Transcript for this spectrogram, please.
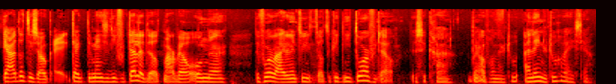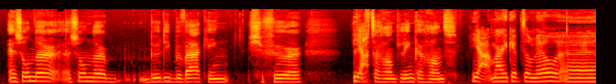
ja, dat is ook... Kijk, de mensen die vertellen dat, maar wel onder de voorwaarden natuurlijk dat ik het niet doorvertel. Dus ik, ga, ik ben overal naartoe, alleen naartoe geweest, ja. En zonder, zonder buddy, bewaking, chauffeur, ja. rechterhand, linkerhand... Ja, maar ik heb dan wel... Uh,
